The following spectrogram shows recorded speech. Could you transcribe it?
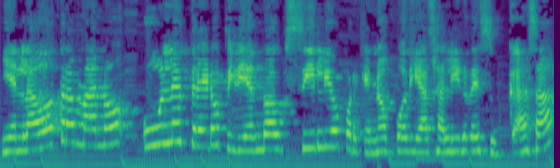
y en la otra mano un letrero pidiendo auxilio porque no podía salir de su casa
